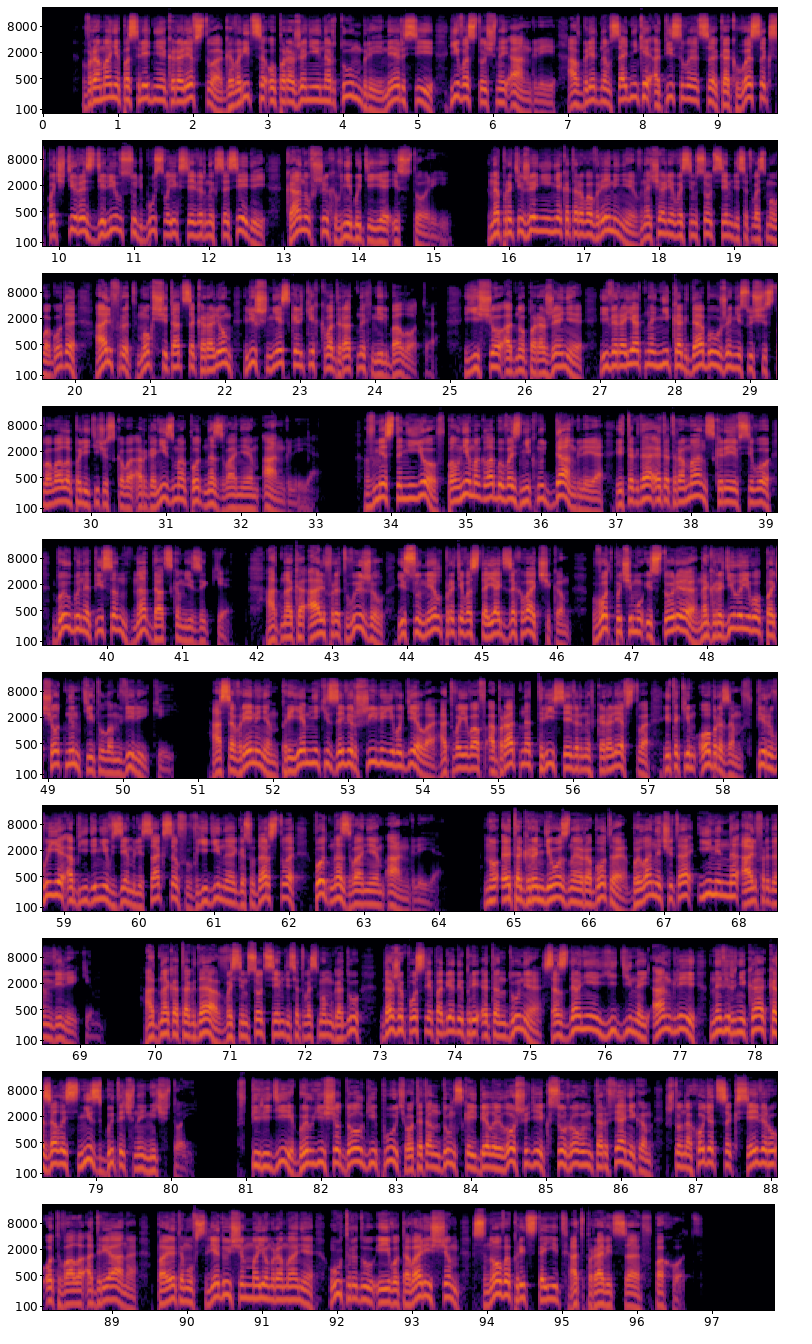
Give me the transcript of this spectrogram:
В романе «Последнее королевство» говорится о поражении Нортумбрии, Мерсии и Восточной Англии, а в «Бледном всаднике» описывается, как Уэссекс почти разделил судьбу своих северных соседей, канувших в небытие истории. На протяжении некоторого времени, в начале 878 года, Альфред мог считаться королем лишь нескольких квадратных миль болота. Еще одно поражение, и, вероятно, никогда бы уже не существовало политического организма под названием Англия. Вместо нее вполне могла бы возникнуть Данглия, и тогда этот роман, скорее всего, был бы написан на датском языке. Однако Альфред выжил и сумел противостоять захватчикам. Вот почему история наградила его почетным титулом «Великий». А со временем преемники завершили его дело, отвоевав обратно три северных королевства и таким образом впервые объединив земли саксов в единое государство под названием Англия. Но эта грандиозная работа была начата именно Альфредом Великим. Однако тогда, в 878 году, даже после победы при Этандуне, создание единой Англии наверняка казалось несбыточной мечтой. Впереди был еще долгий путь от Этандунской белой лошади к суровым торфяникам, что находятся к северу от вала Адриана, поэтому в следующем моем романе Утроду и его товарищам снова предстоит отправиться в поход.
